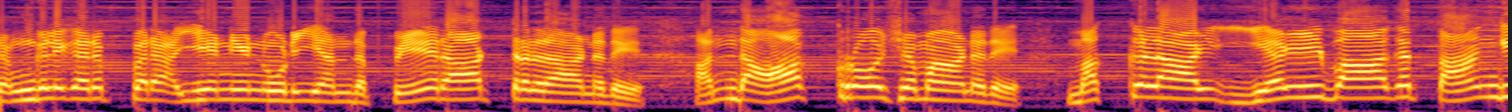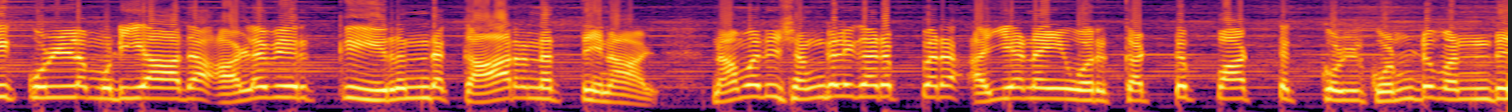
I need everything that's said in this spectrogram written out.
சங்கிலி கருப்பர் ஐயனினுடைய அந்த பேராற்றலானது அந்த ஆக்ரோஷமானது மக்களால் இயல்பாக தாங்கிக் கொள்ள முடியாத அளவிற்கு இருந்த காரணத்தினால் நமது சங்கலிகருப்பர் ஐயனை ஒரு கட்டுப்பாட்டுக்குள் கொண்டு வந்து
